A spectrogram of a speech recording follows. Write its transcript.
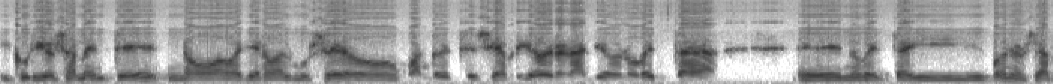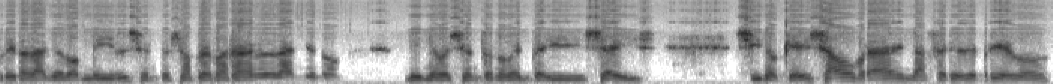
y curiosamente no ha llegado al museo cuando este se abrió en el año 90, 90 eh, y bueno, se abrió en el año 2000, se empezó a preparar en el año 1996, sino que esa obra en la Feria de Priego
